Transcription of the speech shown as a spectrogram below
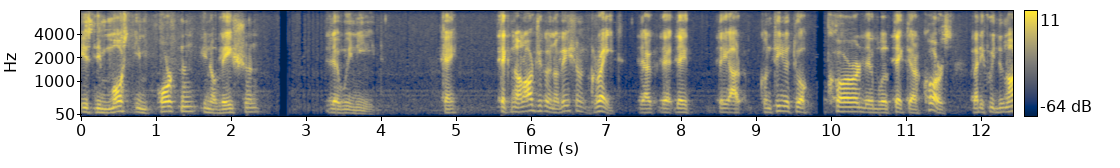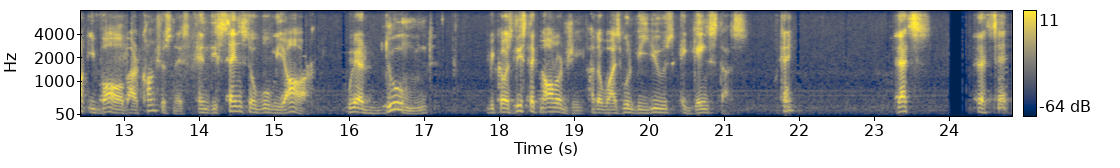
is the most important innovation that we need. Okay, technological innovation, great. They are, they, they, they are continue to occur. They will take their course. But if we do not evolve our consciousness and the sense of who we are, we are doomed because this technology otherwise will be used against us. Okay? That's that's it.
